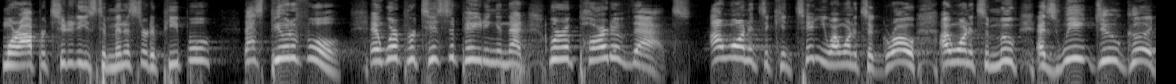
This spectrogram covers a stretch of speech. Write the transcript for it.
more opportunities to minister to people. That's beautiful. And we're participating in that. We're a part of that. I wanted to continue. I wanted to grow. I wanted to move as we do good,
